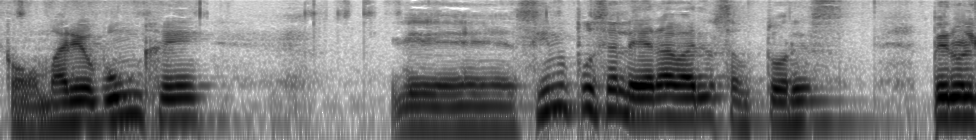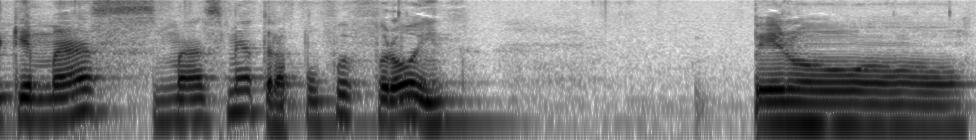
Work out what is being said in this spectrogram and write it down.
como Mario Bunge. Sí me puse a leer a varios autores, pero el que más, más me atrapó fue Freud. Pero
